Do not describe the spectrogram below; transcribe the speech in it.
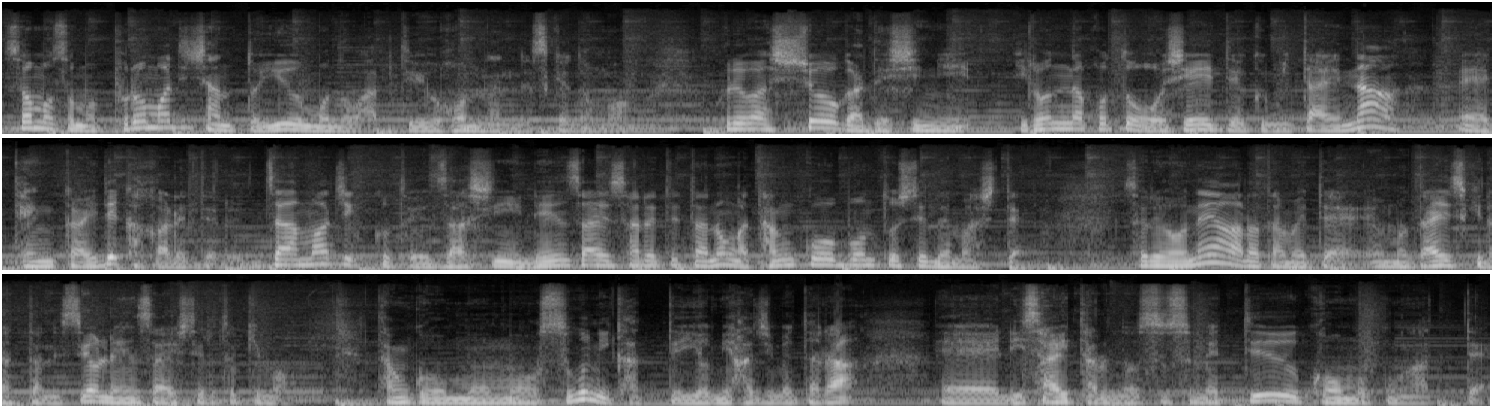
そもそもプロマジシャンというものは？っていう本なんですけどもこれは師匠が弟子にいろんなことを教えていくみたいな、え、展開で書かれてる「ザ・マジック」という雑誌に連載されてたのが単行本として出ましてそれをね改めてもう大好きだったんですよ連載してる時も。単行本もうすぐに買って読み始めたら、えー、リサイタルのすすめっていう項目があって。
